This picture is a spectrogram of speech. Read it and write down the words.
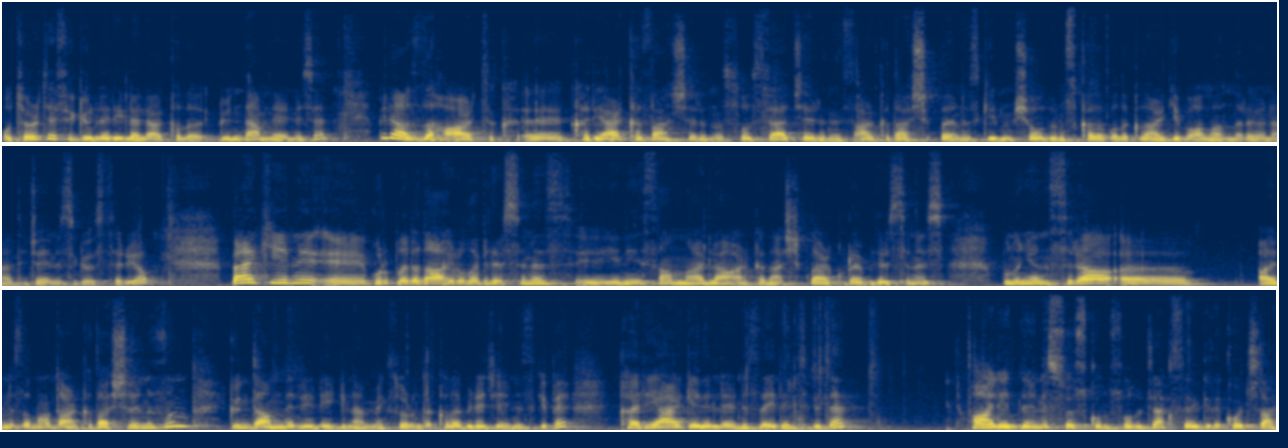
otorite figürleriyle alakalı gündemlerinizi biraz daha artık e, kariyer kazançlarınız, sosyal çevreniz, arkadaşlıklarınız, girmiş olduğunuz kalabalıklar gibi alanlara yönelteceğinizi gösteriyor. Belki yeni e, gruplara dahil olabilirsiniz. E, yeni insanlarla arkadaşlıklar kurabilirsiniz. Bunun yanı sıra e, aynı zamanda arkadaşlarınızın gündemleriyle ilgilenmek zorunda kalabileceğiniz gibi kariyer gelirlerinizle ilintili de faaliyetleriniz söz konusu olacak sevgili koçlar.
